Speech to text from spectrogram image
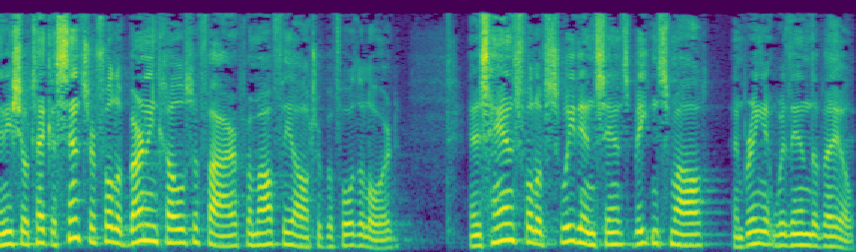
And he shall take a censer full of burning coals of fire from off the altar before the Lord and his hands full of sweet incense, beaten small, and bring it within the veil.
